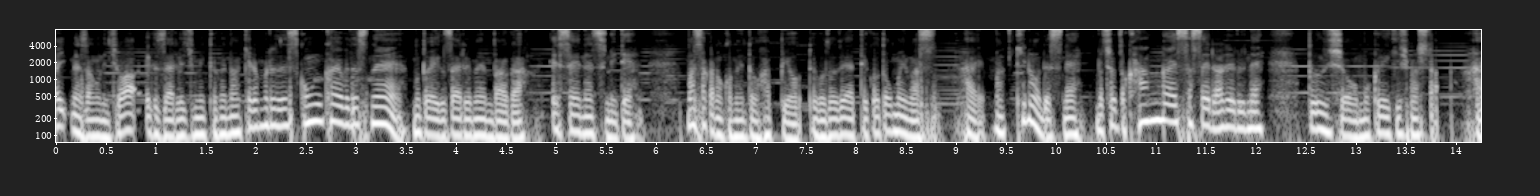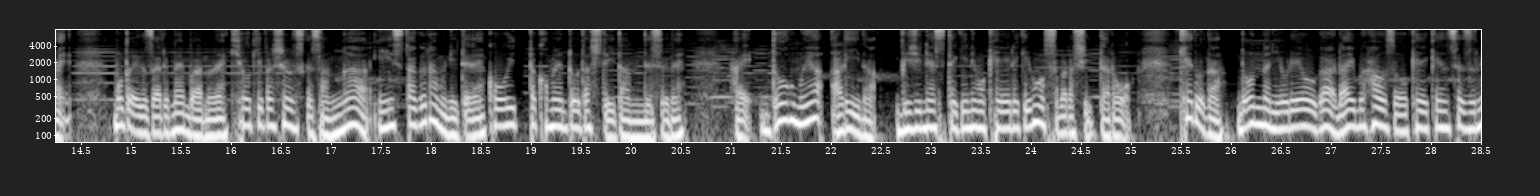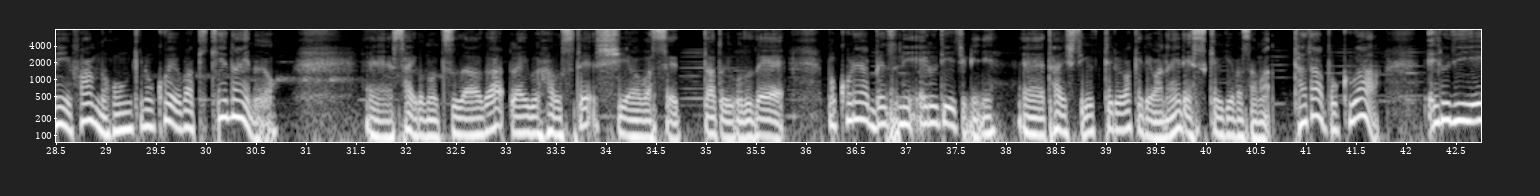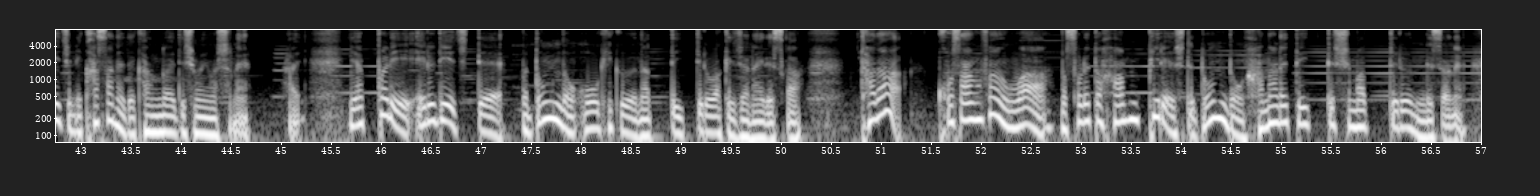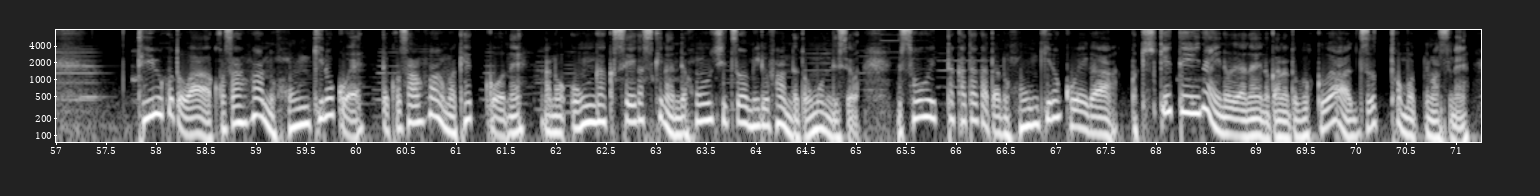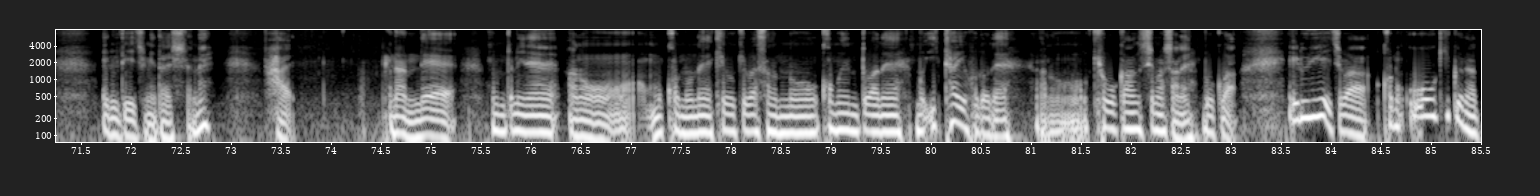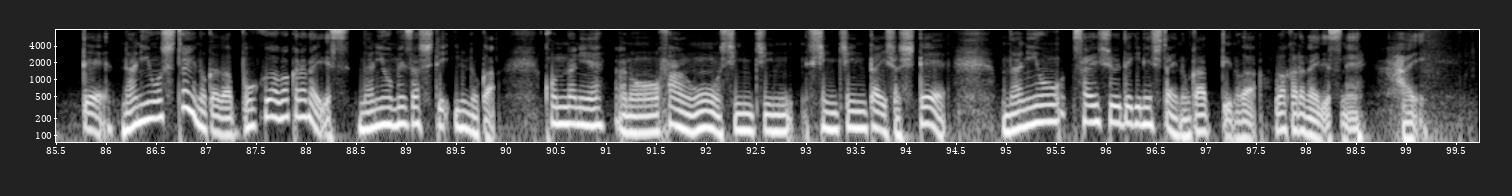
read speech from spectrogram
はい、皆さんこんにちは。EXILE 事務局のキラムルです。今回はですね、元 EXILE メンバーが SNS にて、まさかのコメントを発表ということでやっていこうと思います。はい。まあ、昨日ですね、ちょっと考えさせられるね、文章を目撃しました。はい。元 EXILE メンバーのね、清木場俊介さんがインスタグラムにてね、こういったコメントを出していたんですよね。はい。ドームやアリーナ、ビジネス的にも経歴も素晴らしいだろう。けどな、どんなに売れようがライブハウスを経験せずにファンの本気の声は聞けないのよ。えー、最後のツアーがライブハウスで幸せだということで、まあ、これは別に LDH にね、えー、対して言ってるわけではないです、ケウゲバ様。ただ僕は LDH に重ねて考えてしまいましたね。はい。やっぱり LDH って、まあ、どんどん大きくなっていってるわけじゃないですか。ただ、古参ファンは、それと反比例してどんどん離れていってしまってるんですよね。っていうことは、古参ファンの本気の声で、古参ファンは結構ね、あの、音楽性が好きなんで本質を見るファンだと思うんですよ。そういった方々の本気の声が聞けていないのではないのかなと僕はずっと思ってますね。LDH に対してね。はい。なんで、本当にね、あのー、もうこのね、ケオケバさんのコメントはね、もう痛いほどね、あのー、共感しましたね、僕は。LDH は、この大きくなって何をしたいのかが僕はわからないです。何を目指しているのか。こんなにね、あの、ファンを新陳、新陳代謝して、何を最終的にしたいのかっていうのがわからないですね。はい。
